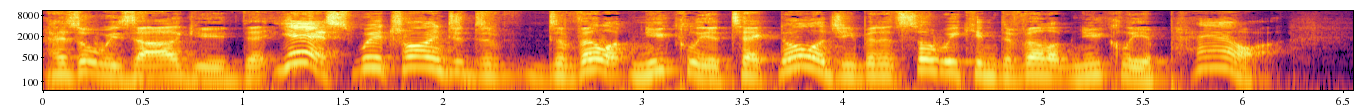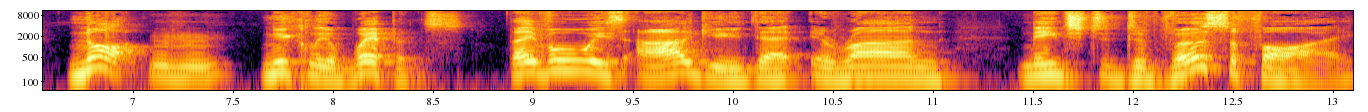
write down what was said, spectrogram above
has always argued that yes, we're trying to de- develop nuclear technology, but it's so we can develop nuclear power, not mm-hmm. nuclear weapons. They've always argued that Iran needs to diversify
